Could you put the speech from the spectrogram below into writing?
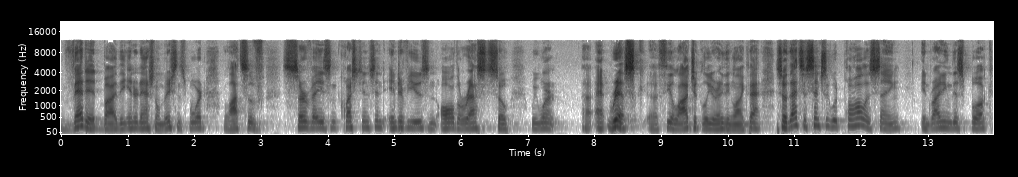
vetted by the International Missions Board. Lots of surveys and questions and interviews and all the rest. So we weren't uh, at risk uh, theologically or anything like that. So that's essentially what Paul is saying in writing this book.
